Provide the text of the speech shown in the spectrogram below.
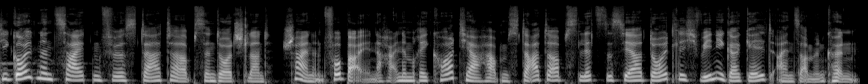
Die goldenen Zeiten für Startups in Deutschland scheinen vorbei. Nach einem Rekordjahr haben Startups letztes Jahr deutlich weniger Geld einsammeln können.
